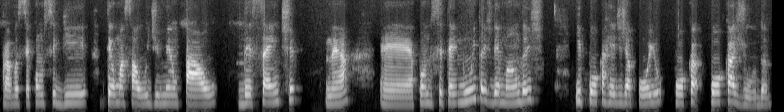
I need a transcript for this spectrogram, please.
para você conseguir ter uma saúde mental decente, né? É, quando se tem muitas demandas e pouca rede de apoio, pouca, pouca ajuda.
